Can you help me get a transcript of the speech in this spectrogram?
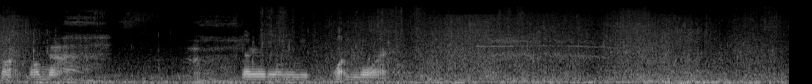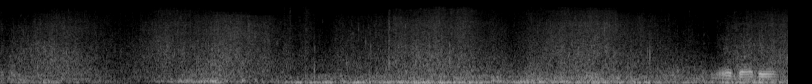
Come on, one more. Literally only need one more. Come here,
